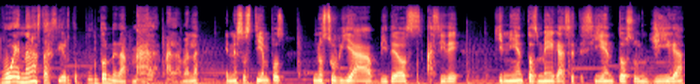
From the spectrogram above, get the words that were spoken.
buena hasta cierto punto, no era mala, mala, mala. En esos tiempos no subía videos así de 500 megas, 700, 1 giga,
